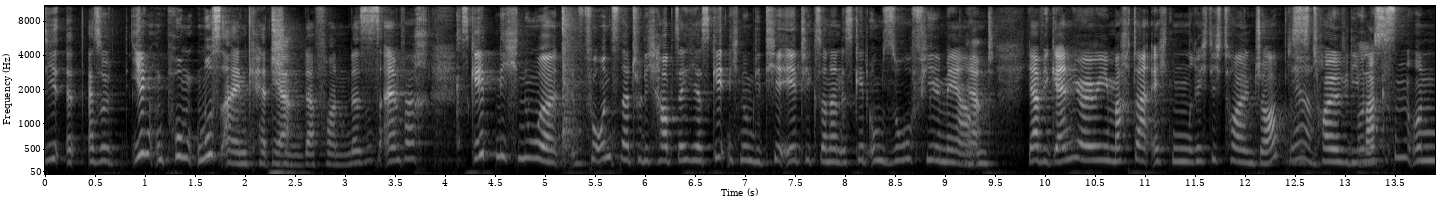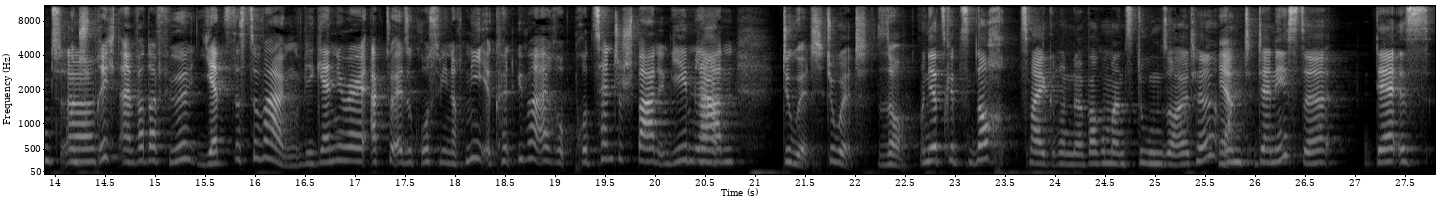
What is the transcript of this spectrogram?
die, also irgendein Punkt muss einen catchen ja. davon. Das ist einfach, es geht nicht nur, für uns natürlich hauptsächlich, es geht nicht nur um die Tierethik, sondern es geht um so viel mehr. Ja. Und ja, wie January macht da echt einen richtig tollen Job. Das ja. ist toll, wie die und wachsen es, und, äh, und spricht einfach dafür, jetzt es zu wagen. Wie January aktuell so groß wie noch nie. Ihr könnt überall Prozente sparen, in jedem Laden. Do it. Do it. So. Und jetzt gibt es noch zwei Gründe, warum man es tun sollte. Und der nächste, der ist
